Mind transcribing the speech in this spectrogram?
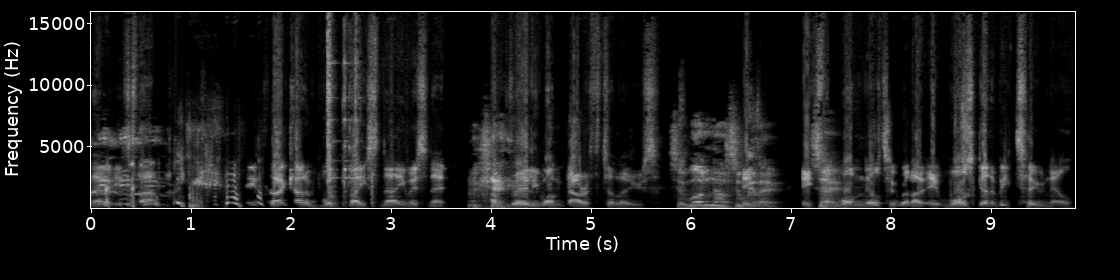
know, it's that. it's that kind of wood-based name, isn't it? I really want Gareth to lose. So 1 0 to Willow. It's So- one 0 to Willow. It was going to be two 0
